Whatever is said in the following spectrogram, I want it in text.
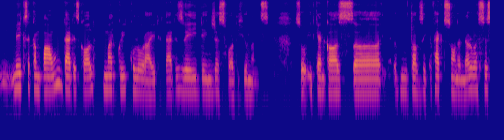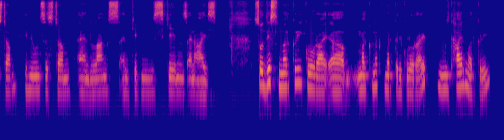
makes a compound that is called mercury chloride. That is very dangerous for the humans so it can cause uh, um, toxic effects on the nervous system immune system and lungs and kidneys skins and eyes. So this mercury chloride uh, mercury chloride methyl mercury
